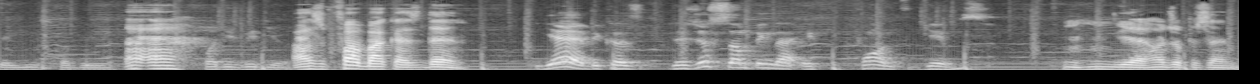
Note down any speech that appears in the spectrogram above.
they used for the Uh-uh. for the video. As far back as then. Yeah, because there's just something that a font gives. hmm Yeah, hundred percent.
